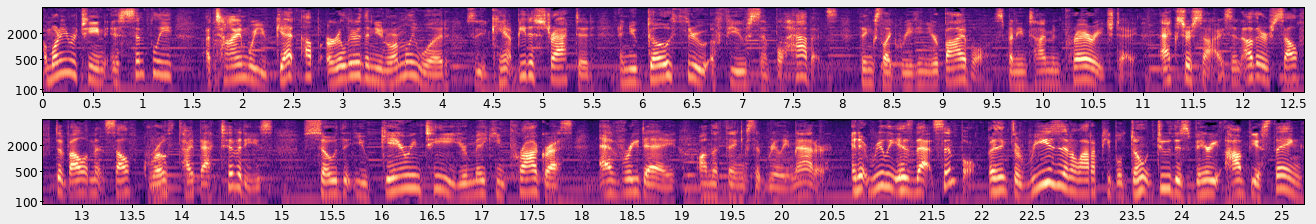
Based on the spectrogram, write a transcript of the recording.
A morning routine is simply a time where you get up earlier than you normally would so you can't be distracted and you go through a few simple habits. Things like reading your Bible, spending time in prayer each day, exercise, and other self development, self growth type activities so that you guarantee you're making progress every day on the things that really matter. And it really is that simple. But I think the reason a lot of people don't do this very obvious thing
